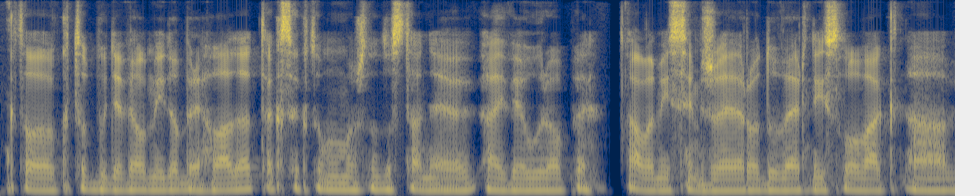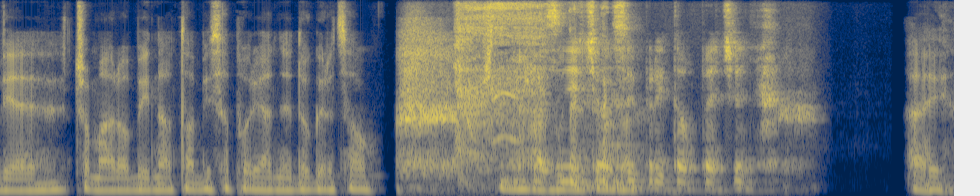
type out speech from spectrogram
kto, kto bude veľmi dobre hľadať, tak sa k tomu možno dostane aj v Európe. Ale myslím, že roduverný Slovak na vie, čo má robiť na to, aby sa poriadne dogrcal. A zničil si pri tom pečeň. Hej.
